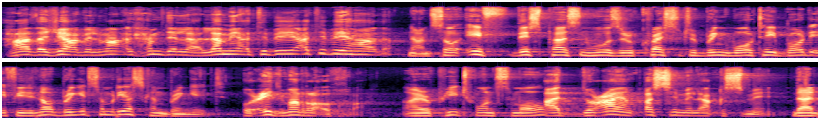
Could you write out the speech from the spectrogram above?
هذا جاء بالماء الحمد لله لم يأتي به يأتي به هذا Now, so if this person who was requested to bring water, he brought it. If he did not bring it, somebody else can bring it. أعيد مرة أخرى I repeat once more الدعاء ينقسم إلى قسمين that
